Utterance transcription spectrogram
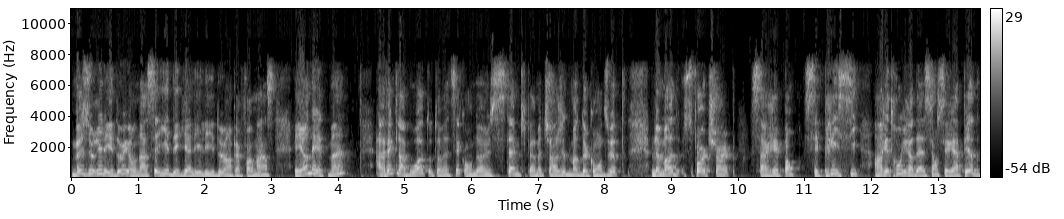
mesuré les deux et on a essayé d'égaler les deux en performance. Et honnêtement, avec la boîte automatique, on a un système qui permet de changer de mode de conduite. Le mode Sport Sharp, ça répond, c'est précis. En rétrogradation, c'est rapide.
